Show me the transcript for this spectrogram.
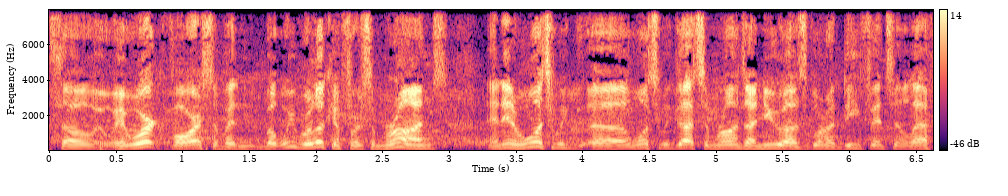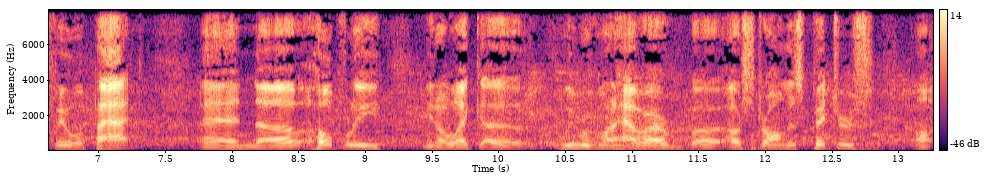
so it, it worked for us, but but we were looking for some runs, and then once we uh, once we got some runs, I knew I was going to defense in left field with Pat, and uh, hopefully, you know, like uh, we were going to have our uh, our strongest pitchers on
